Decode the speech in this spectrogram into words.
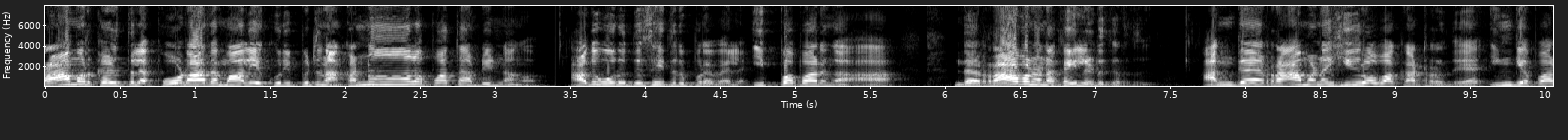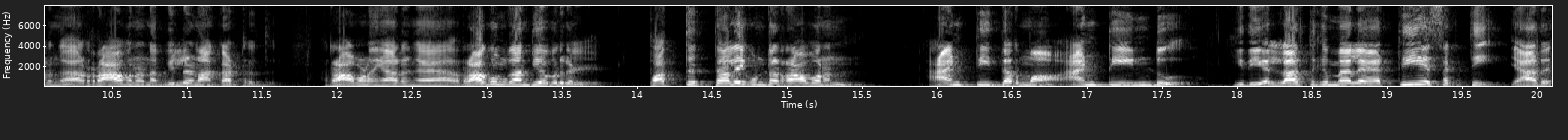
ராமர் கழுத்தில் போடாத மாலையை குறிப்பிட்டு நான் கண்ணால் பார்த்தேன் அப்படின்னாங்க. அது ஒரு திசை திருப்புற வேலை. இப்போ பாருங்க இந்த ராவணனை கையில் எடுக்கிறது. அங்கே ராமனை ஹீரோவாக காட்டுறது. இங்கே பாருங்க ராவணனை வில்லனாக காட்டுறது. ராவணன் யாருங்க? ராகுல் காந்தி அவர்கள். பத்து தலை கொண்ட ராவணன். ஆன்டி தர்மா ஆன்டி இந்து இது எல்லாத்துக்கும் மேலே தீய சக்தி. யாரு?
